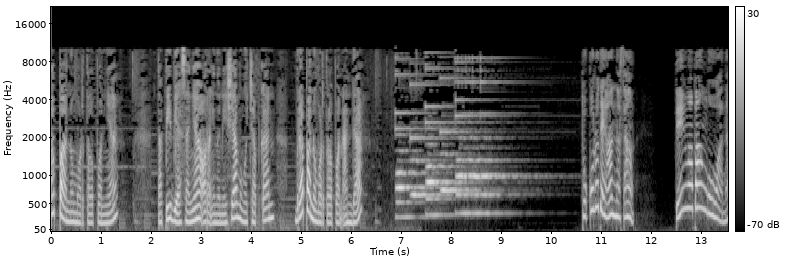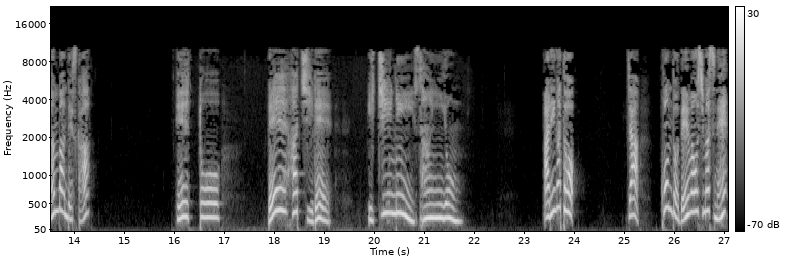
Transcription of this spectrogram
Apa nomor teleponnya? Tapi biasanya orang Indonesia mengucapkan berapa nomor telepon Anda? ところでアンナさん、電話番号は何番ですかえっ、ー、と、080 1234ありがとう。じゃあ、今度電話をしますね。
